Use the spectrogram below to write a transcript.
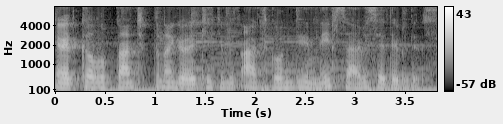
Evet kalıptan çıktığına göre kekimiz artık onu dilimleyip servis edebiliriz.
